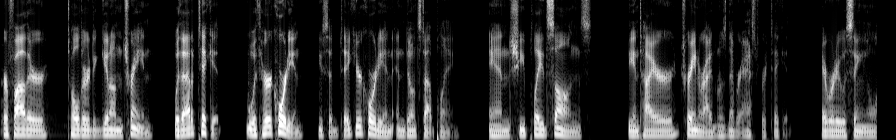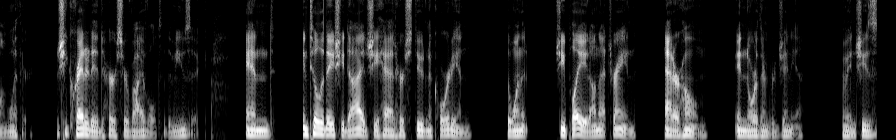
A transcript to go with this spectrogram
Her father told her to get on the train without a ticket with her accordion. He said, Take your accordion and don't stop playing. And she played songs the entire train ride was never asked for a ticket. Everybody was singing along with her. She credited her survival to the music. And until the day she died, she had her student accordion, the one that she played on that train, at her home in Northern Virginia. I mean, she's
